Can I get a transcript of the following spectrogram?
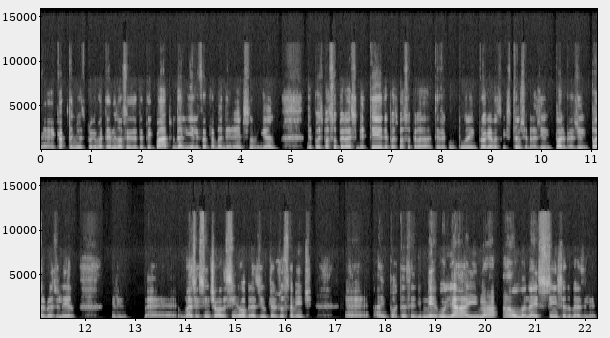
é, capitaneou esse programa até 1984, dali ele foi para Bandeirantes, se não me engano, depois passou pela SBT, depois passou pela TV Cultura, em programas que Estância Brasil, Empório Brasil, Empório Brasileiro. Ele, é, o mais recente chamava Senhor Brasil, que era justamente é, a importância de mergulhar aí na alma, na essência do brasileiro.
